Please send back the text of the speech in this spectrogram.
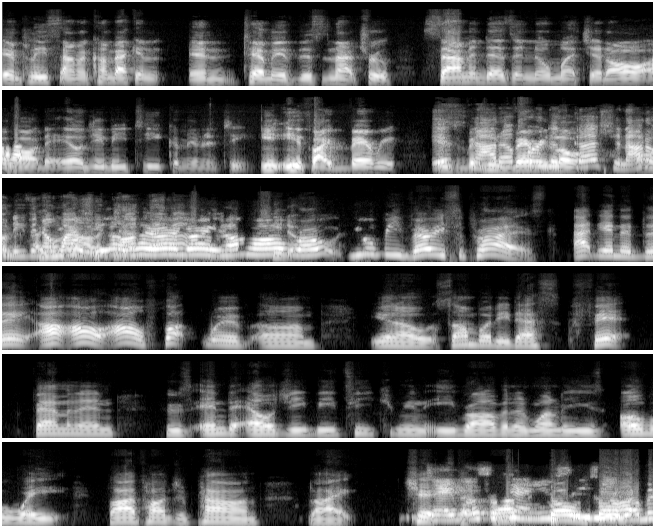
and please Simon come back and and tell me if this is not true. Simon doesn't know much at all about the LGBT community. He, he's like very it's, It's not he's up for very low discussion. I don't even know why you, she knowledge yeah, of brought it. wait, that wait, up. wait, hold He on, don't, bro. You'll be very surprised. At the end of the day, I'll, I'll, I'll fuck with um, you know, somebody that's fit, feminine, who's in the LGBT community, rather than one of these overweight, five hundred pound like chicks. Jay Wilson, try- can you So, see so me? let me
